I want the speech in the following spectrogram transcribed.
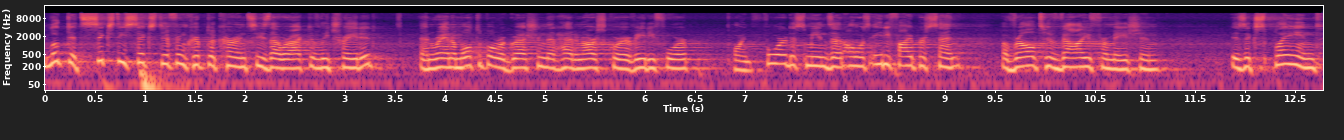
looked at 66 different cryptocurrencies that were actively traded and ran a multiple regression that had an R square of 84.4. This means that almost 85% of relative value formation is explained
